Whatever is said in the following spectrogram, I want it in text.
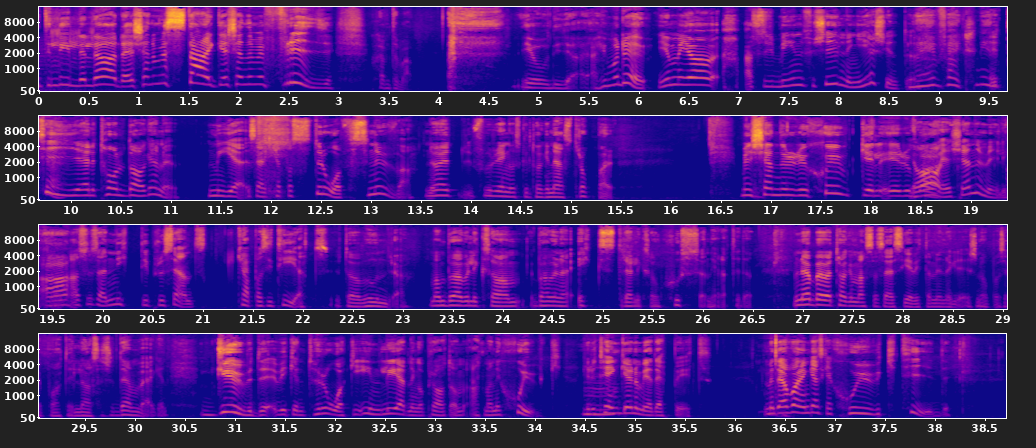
Välkomna till Lille Lördag. Jag känner mig stark, jag känner mig fri. Skämtar bara. jo, det gör jag. Hur mår du? Jo men jag, alltså min förkylning ger sig ju inte. Nej, verkligen Det är inte. 10 eller 12 dagar nu. Med så här katastrofsnuva. Nu har jag för en gång skulle tagit näsdroppar. Men känner du dig sjuk eller är du Ja, bara... jag känner mig liksom. Ja. Alltså så här 90% kapacitet utav 100. Man behöver liksom, jag behöver den här extra liksom skjutsen hela tiden. Men nu har jag börjat ta en massa så här C-vitamin och grejer så nu hoppas jag på att det löser sig den vägen. Gud vilken tråkig inledning att prata om att man är sjuk. Kan Mm. du tänka dig något mer deppigt? Men det har varit en ganska sjuk tid.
